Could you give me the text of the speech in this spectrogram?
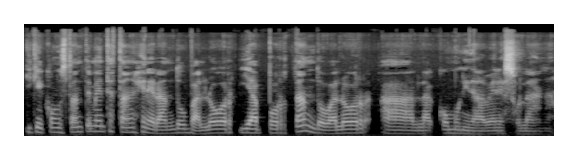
y que constantemente están generando valor y aportando valor a la comunidad venezolana.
